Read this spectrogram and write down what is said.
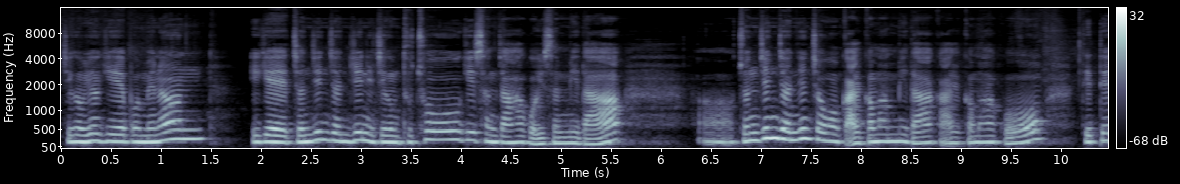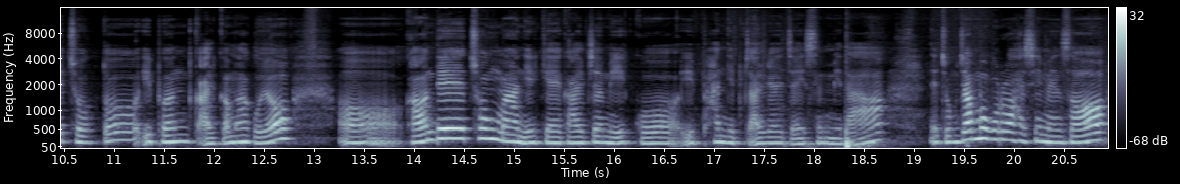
지금 여기에 보면은 이게 전진 전진이 지금 두 촉이 성장하고 있습니다. 어, 전진 전진 촉은 깔끔합니다. 깔끔하고 뒷대 촉도 잎은 깔끔하고요. 어, 가운데 촉만 이렇게 갈점이 있고 잎 한잎 잘려져 있습니다. 네, 종자목으로 하시면서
